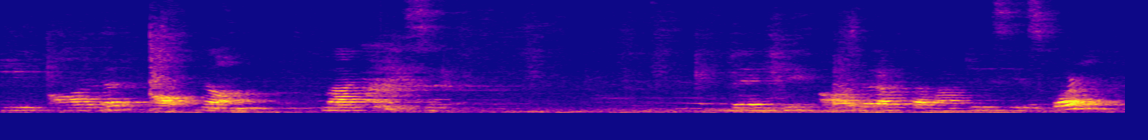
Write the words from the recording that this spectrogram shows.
the order of the matrix. Then the order of the matrix is called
